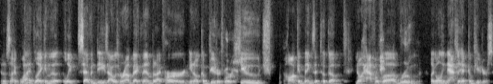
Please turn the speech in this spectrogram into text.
And it's like, what? Like in the late 70s, I wasn't around back then, but I've heard, you know, computers were huge honking things that took up, you know, half of a room. Like only NASA had computers.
